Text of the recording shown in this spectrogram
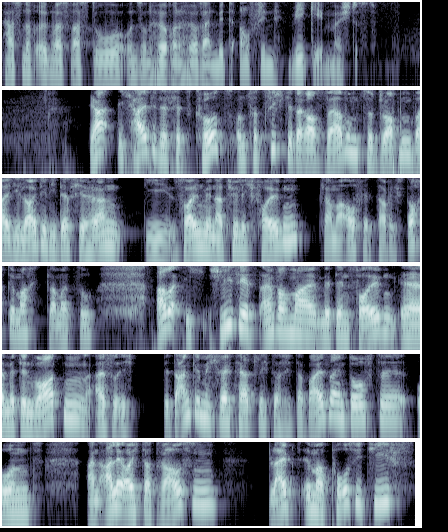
Hast du noch irgendwas, was du unseren Hörern und Hörern mit auf den Weg geben möchtest? Ja, ich halte das jetzt kurz und verzichte darauf, Werbung zu droppen, weil die Leute, die das hier hören, die sollen mir natürlich folgen. Klammer auf, jetzt habe ich es doch gemacht, Klammer zu. Aber ich schließe jetzt einfach mal mit den Folgen, äh, mit den Worten. Also ich bedanke mich recht herzlich, dass ich dabei sein durfte und an alle euch da draußen, bleibt immer positiv,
